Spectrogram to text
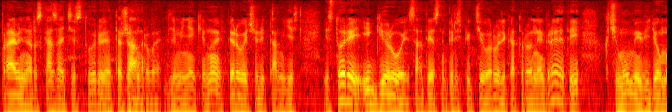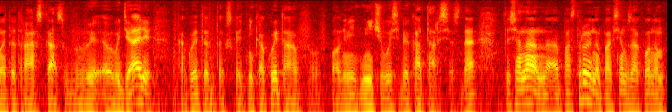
правильно рассказать историю. Это жанровое для меня кино. И в первую очередь там есть история и герой. Соответственно, перспектива роли, которую он играет, и к чему мы ведем этот рассказ. В, в идеале какой-то, так сказать, не какой-то, а вполне ничего себе катарсис. Да? То есть она построена по всем законам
